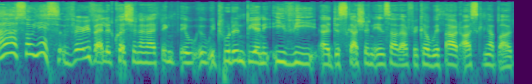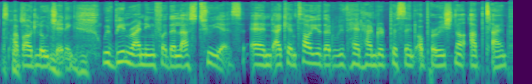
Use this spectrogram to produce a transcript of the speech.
Ah, uh, so yes, very valid question. And I think it, it wouldn't be an EV uh, discussion in South Africa without asking about, about load shedding. Mm-hmm. We've been running for the last two years. And I can tell you that we've had 100% operational uptime,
